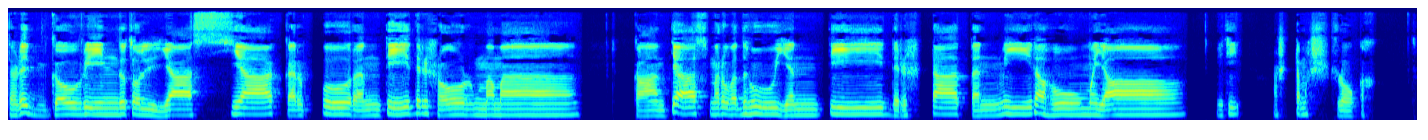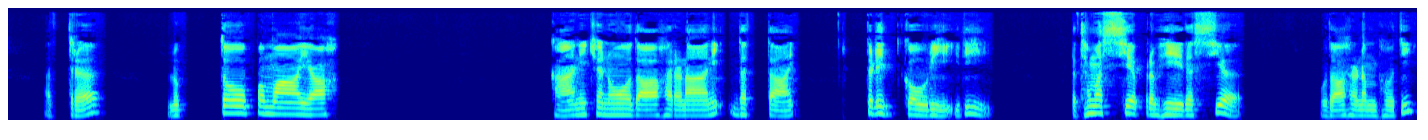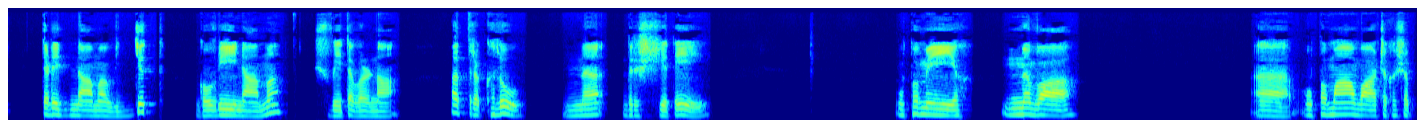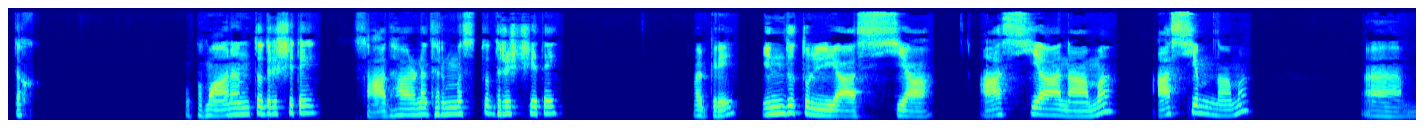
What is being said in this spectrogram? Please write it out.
तडिद्गौरीन्दुतुल्या कर्पूरन्तीदृशोर्मम। कान्त्या स्मरवधूयन्ती दृष्टा तन्वीरहो मया इति अष्टमः श्लोकः अत्र लुप्तोपमायाः कानिचनोदाहरणानि दत्तानि। तडिद्गौरी इति प्रथमस्य प्रभेदस्य उदाहरणं भवति। तडिद्नाम विद्युत् गौरी नाम श्वेतवर्णा। अत्र खलु न दृश्यते। उपमेयः न वा उपमावाचकशब्दः। उपमानं तु दृश्यते साधारणधर्मस्तु दृश्यते। अग्रे इन्दुतुल्यास्या आस्या नाम आस्यं नाम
